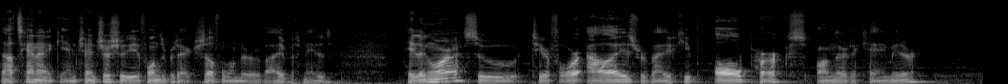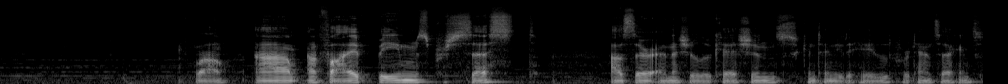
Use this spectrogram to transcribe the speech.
That's kind of a game changer. So you have one to protect yourself and one to revive if needed. Healing Aura. So tier 4. Allies revive. Keep all perks on their decay meter. Wow. Um, and 5. Beams persist as their initial locations continue to heal for 10 seconds.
